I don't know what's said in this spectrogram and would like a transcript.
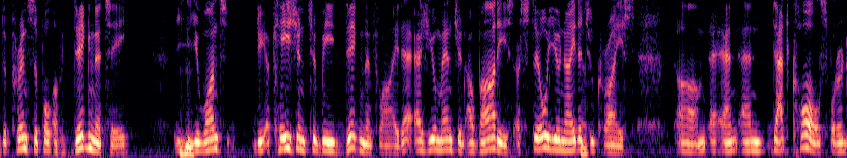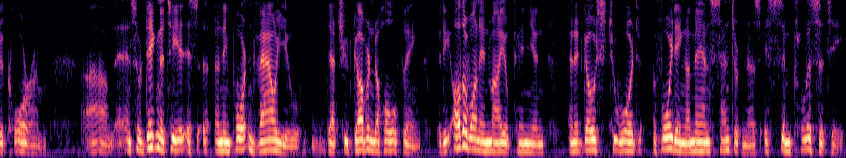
the principle of dignity. Y- You want the occasion to be dignified. As you mentioned, our bodies are still united Yes. to Christ, um, and and that calls for a decorum. Um, and so dignity is an important value that should govern the whole thing. The other one, in my opinion, and it goes toward avoiding a man-centeredness, is simplicity.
